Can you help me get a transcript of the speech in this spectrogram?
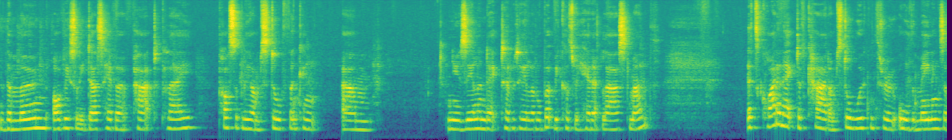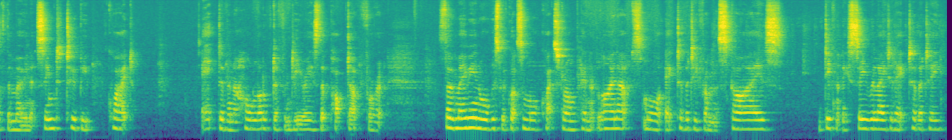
The moon obviously does have a part to play. Possibly I'm still thinking um, New Zealand activity a little bit because we had it last month it's quite an active card. I'm still working through all the meanings of the moon. It seemed to be quite active in a whole lot of different areas that popped up for it. So maybe in August we've got some more quite strong planet lineups, more activity from the skies, definitely sea related activity.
